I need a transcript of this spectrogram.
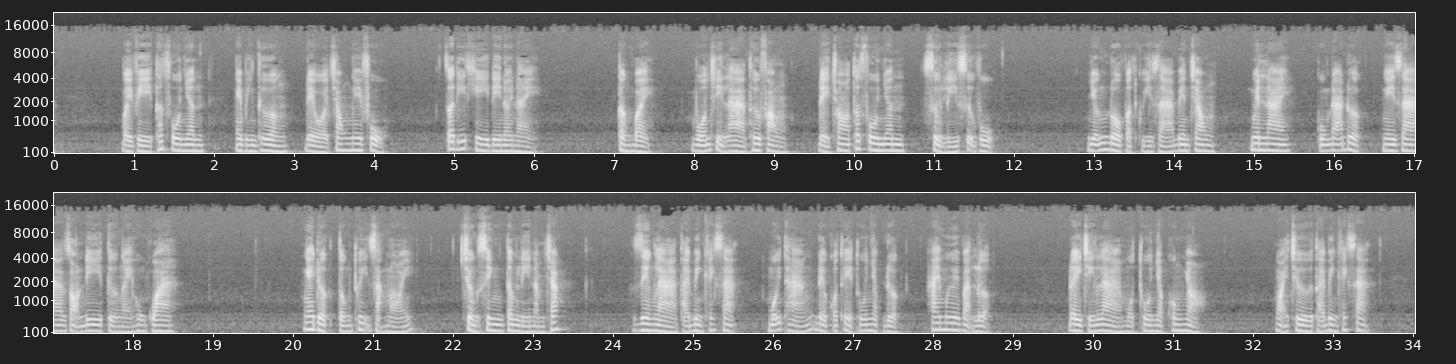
Bởi vì thất phu nhân ngày bình thường đều ở trong nghe phủ. Rất ít khi đi nơi này. Tầng 7 vốn chỉ là thư phòng để cho thất phu nhân xử lý sự vụ. Những đồ vật quý giá bên trong Nguyên lai cũng đã được nghe ra dọn đi từ ngày hôm qua. Nghe được Tống Thụy giảng nói, Trường sinh tâm lý nắm chắc. Riêng là Thái Bình khách sạn, Mỗi tháng đều có thể thu nhập được 20 vạn lượng. Đây chính là một thu nhập không nhỏ. Ngoại trừ Thái Bình khách sạn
